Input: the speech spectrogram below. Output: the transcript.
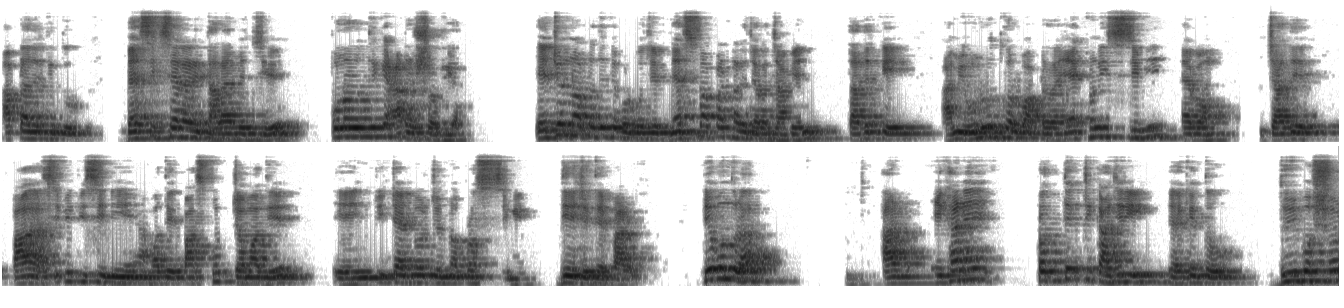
আপনাদের কিন্তু বেসিক স্যালারি দাঁড়াবে যে পনেরো থেকে আঠারোশো রিয়াল। এর জন্য আপনাদেরকে বলব যে নেসমা পার্টনারে যারা যাবেন, তাদেরকে আমি অনুরোধ করব আপনারা এখনই সিবি এবং যাদের সিবিপিসি নিয়ে আমাদের পাসপোর্ট জমা দিয়ে এই ইন্টারভিউর জন্য প্রসেসিং এ দিয়ে যেতে পারেন প্রিয় বন্ধুরা, আর এখানে প্রত্যেকটি কাজেরই কিন্তু দুই বছর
